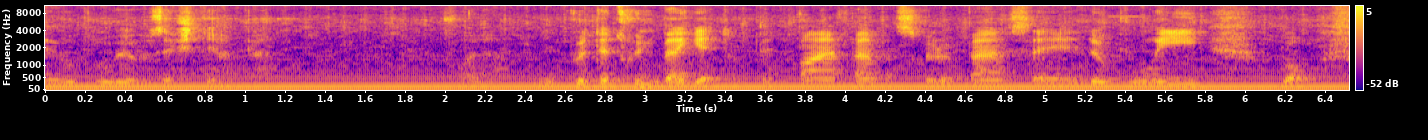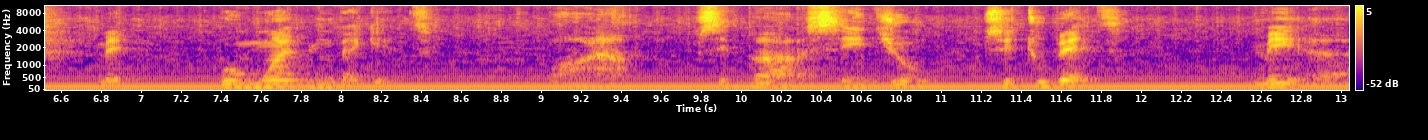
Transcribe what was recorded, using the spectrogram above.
eh vous pouvez vous acheter un pain. Peut-être une baguette. Peut-être pas un pain parce que le pain c'est de pourri. Bon, mais au moins une baguette. Voilà. C'est pas, c'est idiot, c'est tout bête. Mais euh,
